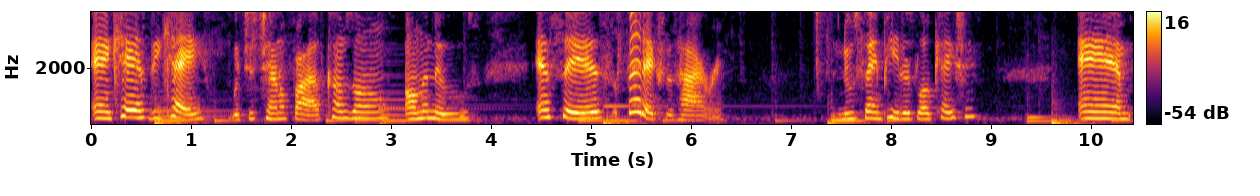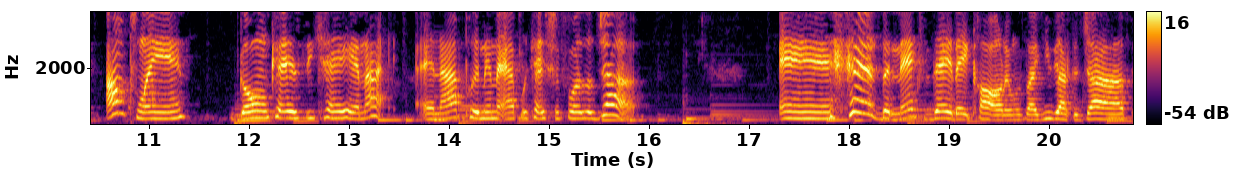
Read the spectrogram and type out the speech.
And KSDK, which is Channel 5, comes on on the news and says FedEx is hiring. New St. Peter's location. And I'm playing, go on KSDK, and I and I put in the application for the job. And the next day they called and was like, You got the job,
